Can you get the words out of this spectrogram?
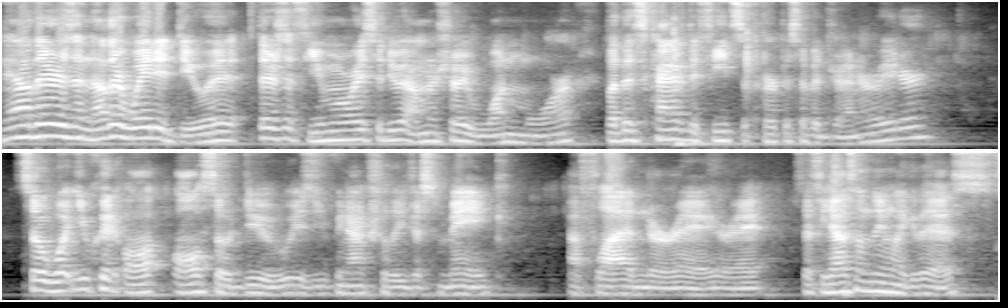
Now there's another way to do it. There's a few more ways to do it. I'm going to show you one more, but this kind of defeats the purpose of a generator. So what you could also do is you can actually just make a flattened array, right? So if you have something like this,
